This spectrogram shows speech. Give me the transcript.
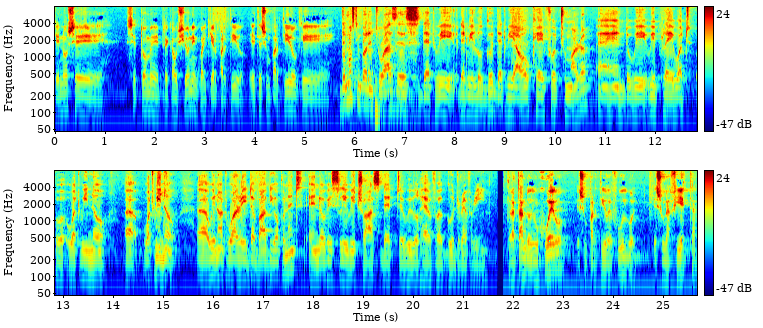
que no se, se tome precaución en cualquier partido. Este es un partido que The most important to us is that we that we look good, that we are okay for tomorrow, and we, we play what what we know, uh, what we know. Uh, we're not worried about the opponent, and obviously we trust that we will have a good refereeing. tratando de un juego, es un partido de fútbol, es una fiesta.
